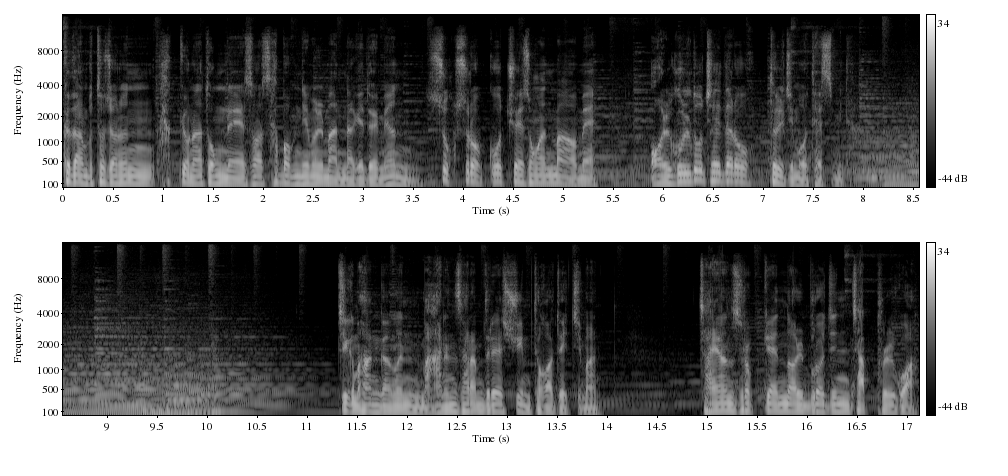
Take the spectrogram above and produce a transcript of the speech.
그다음부터 저는 학교나 동네에서 사범님을 만나게 되면 쑥스럽고 죄송한 마음에 얼굴도 제대로 들지 못했습니다. 지금 한강은 많은 사람들의 쉼터가 됐지만 자연스럽게 널브러진 잡풀과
